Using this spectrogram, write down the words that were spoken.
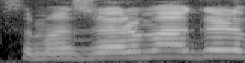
સમાચારમાં આગળ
